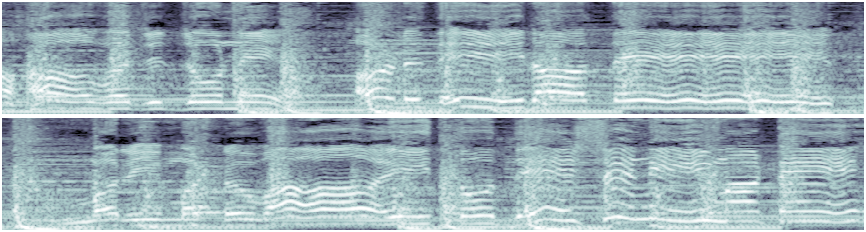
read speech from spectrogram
ડણ ક્યાં હાવજ જોને અડધી રાતે મરી મટવાઈ તો દેશની માટે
